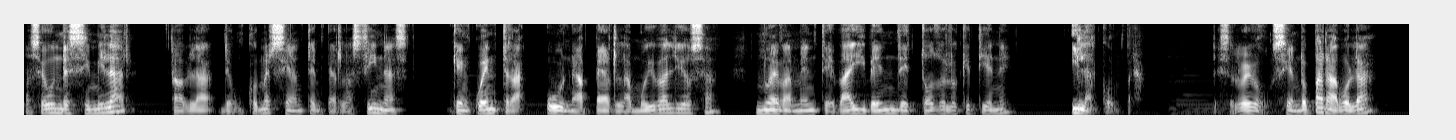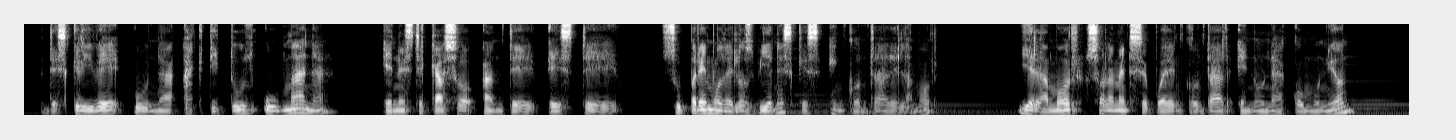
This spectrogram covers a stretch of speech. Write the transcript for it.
La segunda es similar, habla de un comerciante en perlas finas que encuentra una perla muy valiosa, nuevamente va y vende todo lo que tiene y la compra. Desde luego, siendo parábola, describe una actitud humana, en este caso ante este supremo de los bienes, que es encontrar el amor. Y el amor solamente se puede encontrar en una comunión,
